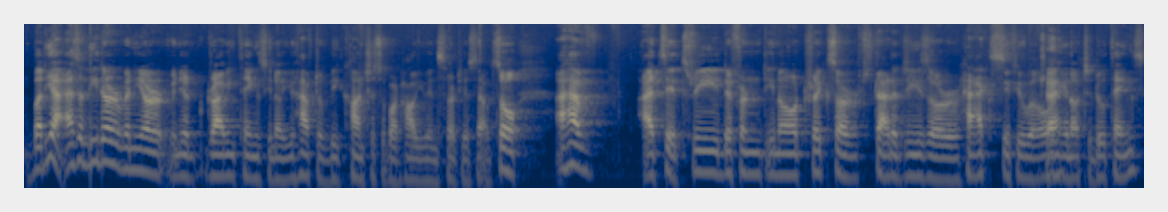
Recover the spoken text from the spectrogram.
but yeah, as a leader, when you're when you're driving things, you know, you have to be conscious about how you insert yourself. So I have, I'd say, three different you know tricks or strategies or hacks, if you will, Okay. you know, to do things.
